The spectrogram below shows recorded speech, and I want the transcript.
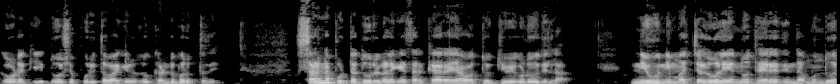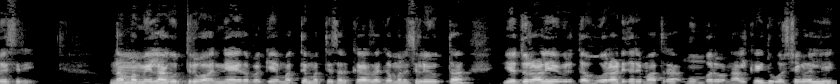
ಗೌಡಕಿ ದೋಷಪೂರಿತವಾಗಿರುವುದು ಕಂಡುಬರುತ್ತದೆ. ಸಣ್ಣ ಪುಟ್ಟ ದೂರುಗಳಿಗೆ ಸರ್ಕಾರ ಯಾವತ್ತೂ ಕಿವಿಗೊಡುವುದಿಲ್ಲ. ನೀವು ನಿಮ್ಮ ಚಳುವಳಿಯನ್ನು ಧೈರ್ಯದಿಂದ ಮುಂದುವರೆಸಿರಿ. ನಮ್ಮ ಮೇಲಾಗುತ್ತಿರುವ ಅನ್ಯಾಯದ ಬಗ್ಗೆ ಮತ್ತೆ ಮತ್ತೆ ಸರ್ಕಾರದ ಗಮನ ಸೆಳೆಯುತ್ತಾ ಎದುರಾಳಿಯ ವಿರುದ್ಧ ಹೋರಾಡಿದರೆ ಮಾತ್ರ ಮುಂಬರುವ ನಾಲ್ಕೈದು ವರ್ಷಗಳಲ್ಲಿ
